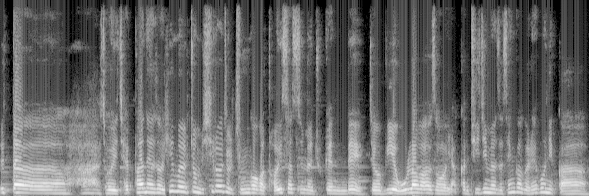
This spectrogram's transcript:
일단 아, 저희 재판에서 힘을 좀 실어줄 증거가 더 있었으면 좋겠는데 제가 위에 올라가서 약간 뒤지면서 생각을 해보니까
